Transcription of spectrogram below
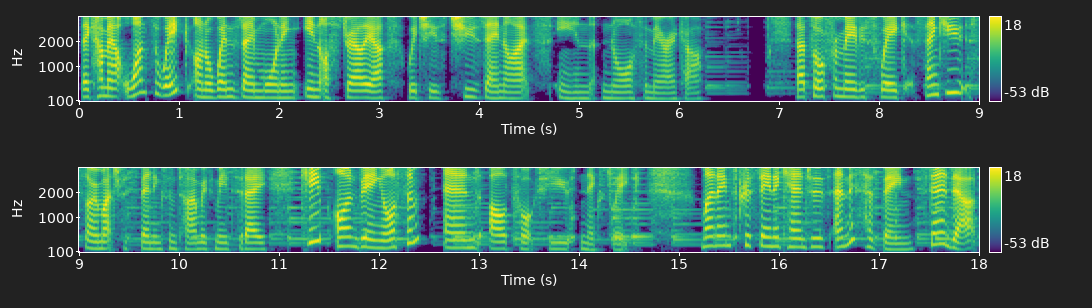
They come out once a week on a Wednesday morning in Australia, which is Tuesday nights in North America. That's all from me this week. Thank you so much for spending some time with me today. Keep on being awesome, and I'll talk to you next week. My name's Christina Canters, and this has been Stand Out,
